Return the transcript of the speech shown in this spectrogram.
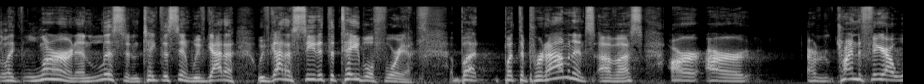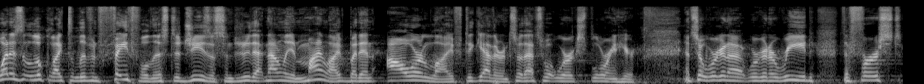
like learn and listen and take this in. We've got a we've got a seat at the table for you. But but the predominance of us are are are trying to figure out what does it look like to live in faithfulness to Jesus and to do that not only in my life but in our life together. And so that's what we're exploring here. And so we're gonna we're gonna read the first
